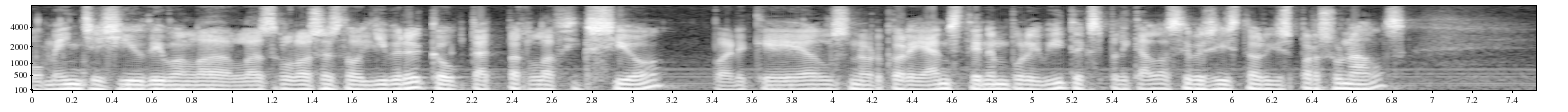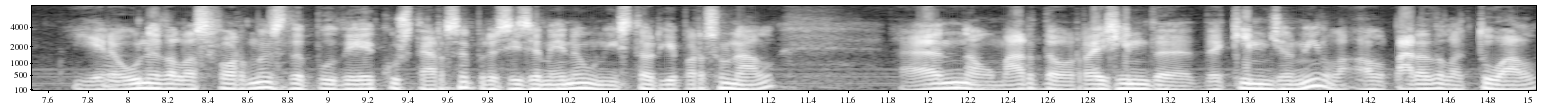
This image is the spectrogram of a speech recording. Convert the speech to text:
almenys així ho diuen la, les glosses del llibre, que ha optat per la ficció perquè els nord-coreans tenen prohibit explicar les seves històries personals i era una de les formes de poder acostar-se precisament a una història personal en el marc del règim de, de Kim Jong-il, el pare de l'actual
